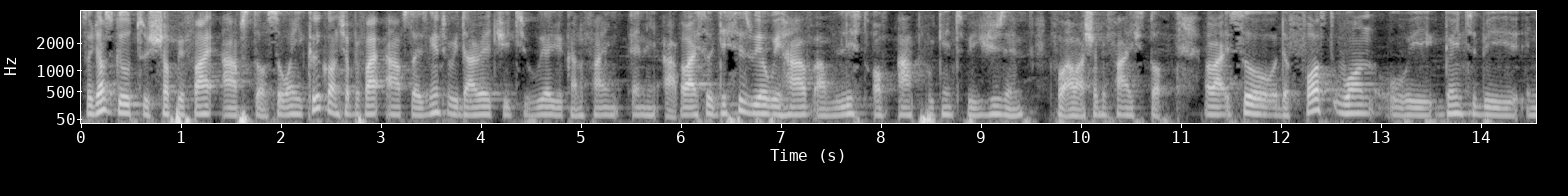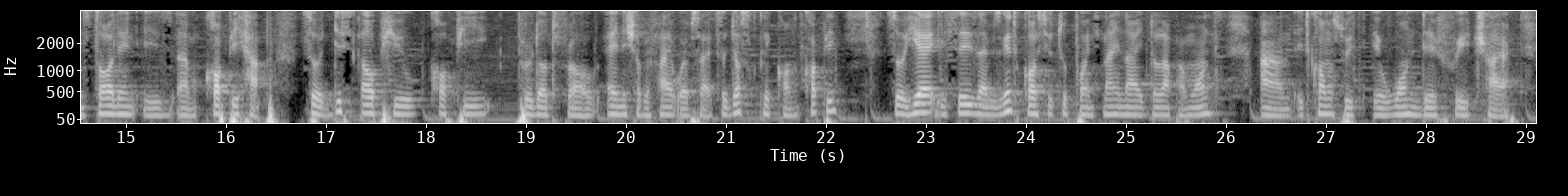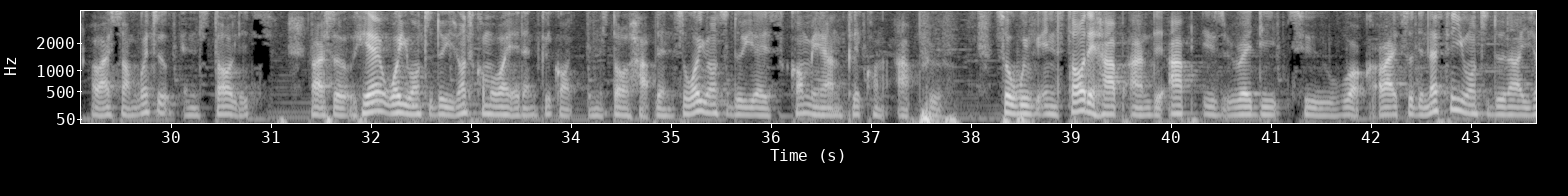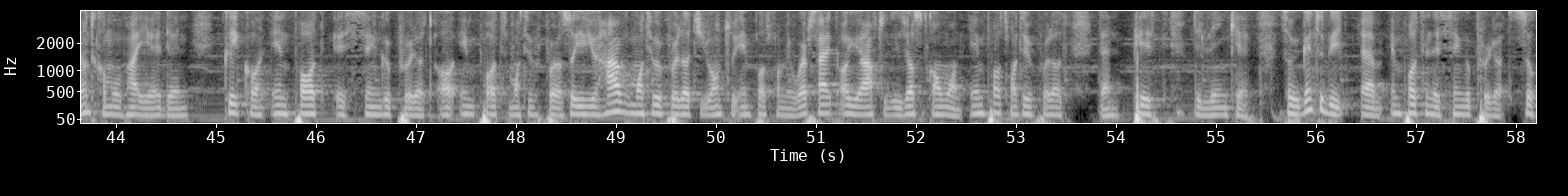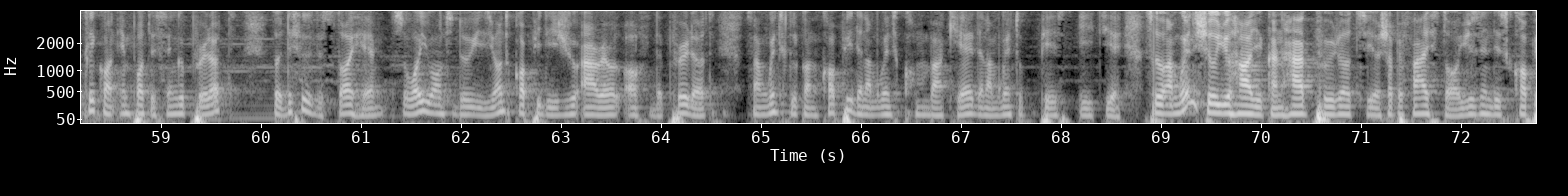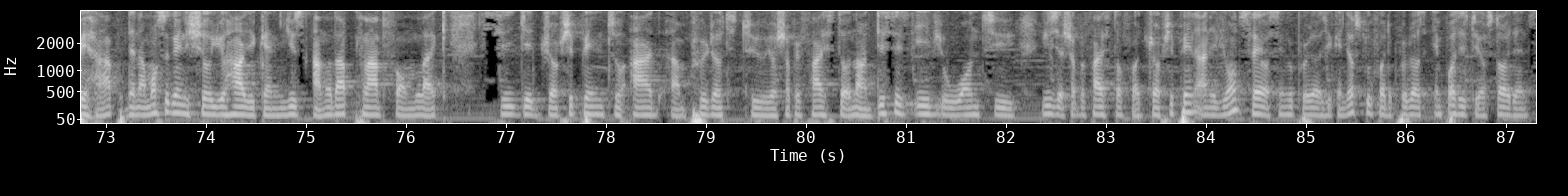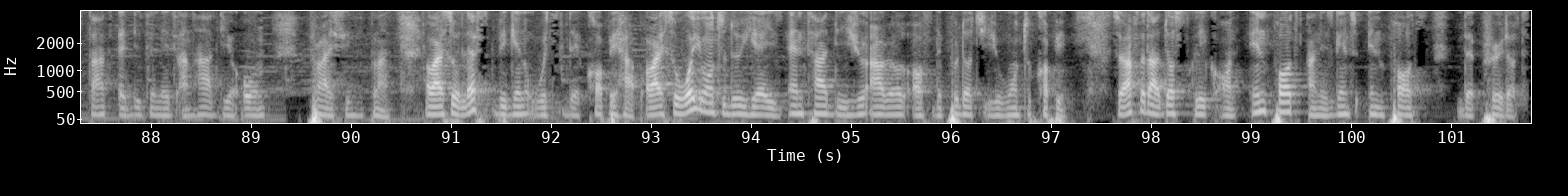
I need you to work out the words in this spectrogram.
so just go to Shopify App Store. So when you click on Shopify App Store, it's going to redirect you to where you can find any app. All right. So this is where we have a um, list of app we're going to be using for our Shopify store. All right. So the first one we're going to be installing is um, Copy App. So this help you copy product from any Shopify website. So just click on copy. So here it says um, it's going to cost you $2.99 per month and it comes with a one day free trial. All right, so I'm going to install it. All right, so here what you want to do is you want to come over here and click on install app. Then so what you want to do here is come here and click on approve so we've installed the app and the app is ready to work all right so the next thing you want to do now is you want to come over here then click on import a single product or import multiple products. So if you have multiple products you want to import from your website all you have to do is just come on import multiple product then paste the link here. So we're going to be um, importing a single product. So click on import a single product. So this is the store here. So what you want to do is you want to copy the url of the product. So i'm going to click on copy then i'm going to come back here then i'm going to paste it here. So i'm going to show you how you can add product to your shopify store using this copy app. Then i'm also going to show you how you can use use another platform like CJ Dropshipping to add um, product to your Shopify store. Now, this is if you want to use your Shopify store for dropshipping, and if you want to sell a single product, you can just look for the product, import it to your store, then start editing it and add your own pricing plan. All right, so let's begin with the copy app. All right, so what you want to do here is enter the URL of the product you want to copy. So after that, just click on import and it's going to import the product.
